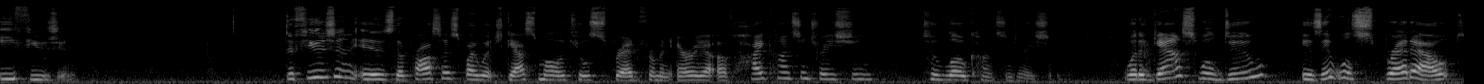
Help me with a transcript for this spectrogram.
effusion. Diffusion is the process by which gas molecules spread from an area of high concentration to low concentration. What a gas will do is it will spread out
